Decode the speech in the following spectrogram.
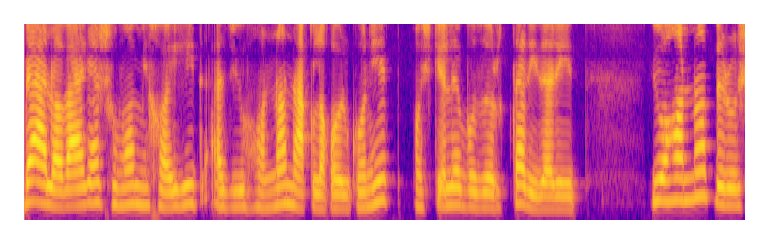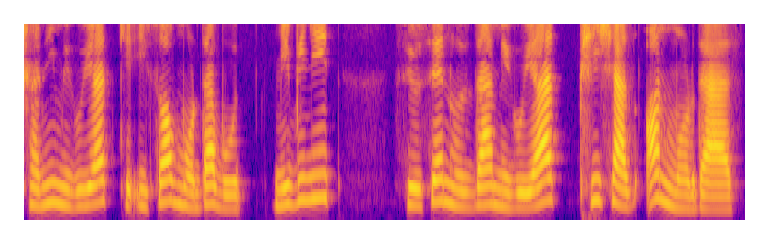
به علاوه اگر شما می خواهید از یوحنا نقل قول کنید مشکل بزرگتری دارید. یوحنا به روشنی می‌گوید که عیسی مرده بود. می‌بینید؟ 33 19 می‌گوید پیش از آن مرده است.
